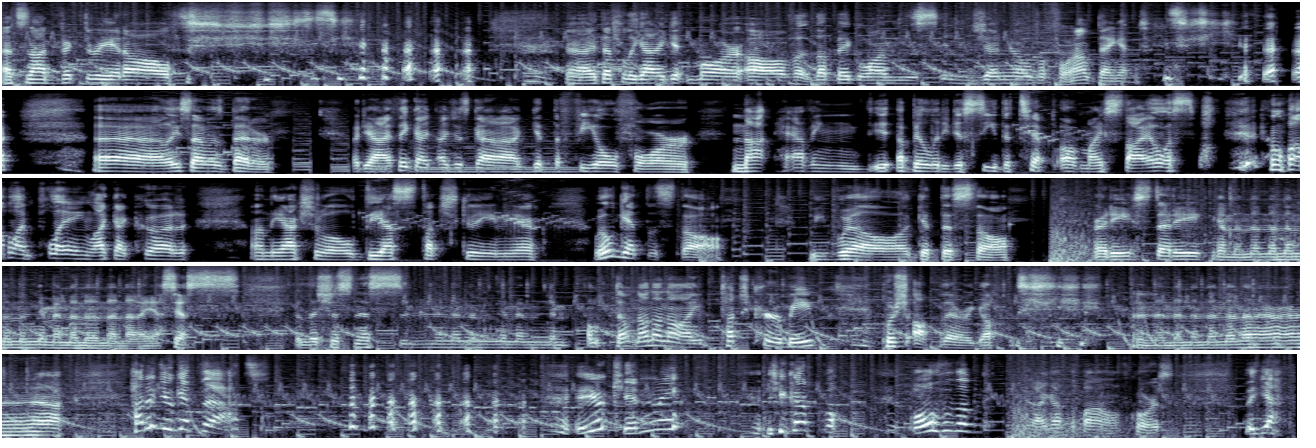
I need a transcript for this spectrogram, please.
that's not victory at all. yeah, I definitely gotta get more of the big ones in general before... Oh, dang it. uh, at least that was better. But yeah, I think I, I, just gotta get the feel for not having the ability to see the tip of my stylus while I'm playing like I could on the actual DS touchscreen here. We'll get this though. We will get this though. Ready, steady. Yes, yes. Deliciousness. Oh, don't, no, no, no. I touch Kirby. Push up. There we go. How did you get that? Are you kidding me? You got both of them. I got the bomb, of course. But yeah.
